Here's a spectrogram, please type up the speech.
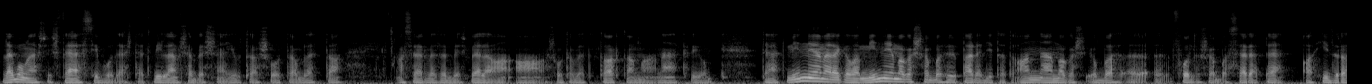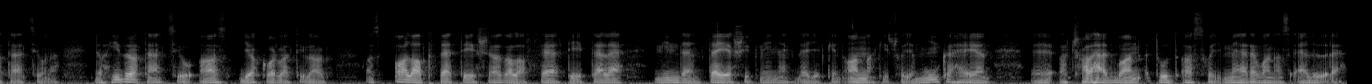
lebomlást és felszívódást, tehát villámsebesen jut a sótabletta a szervezetbe, és vele a, a sótabletta tartalma a nátrium. Tehát minél melegebb minél magasabb a hőpáregyítata, annál magas, jobb a, fontosabb a szerepe a hidratációnak. De a hidratáció az gyakorlatilag az alapvetése, az alapfeltétele minden teljesítménynek, de egyébként annak is, hogy a munkahelyen, a családban tud az, hogy merre van az előre.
